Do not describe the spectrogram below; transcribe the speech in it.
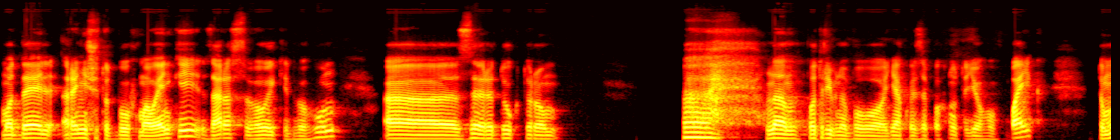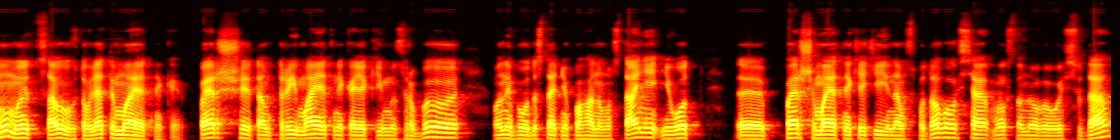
Модель раніше тут був маленький, зараз великий двигун е, з редуктором. Е, нам потрібно було якось запахнути його в байк, тому ми стали виготовляти маятники. Перші там три маятника, які ми зробили, вони були в достатньо поганому стані. І от е, перший маятник, який нам сподобався, ми встановили сюди.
